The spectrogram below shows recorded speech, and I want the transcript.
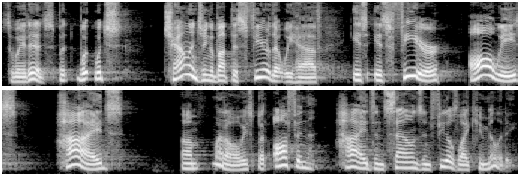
It's the way it is. But what's challenging about this fear that we have is, is fear always hides, um, not always, but often hides and sounds and feels like humility.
